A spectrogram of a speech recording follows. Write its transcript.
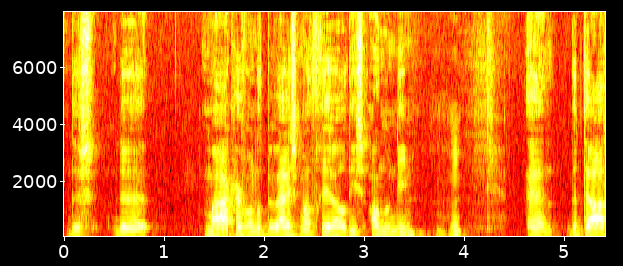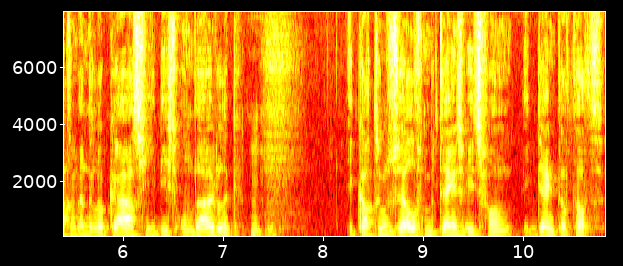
Dus de maker van het bewijsmateriaal die is anoniem. En de datum en de locatie die is onduidelijk. Ik had toen zelf meteen zoiets van, ik denk dat dat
